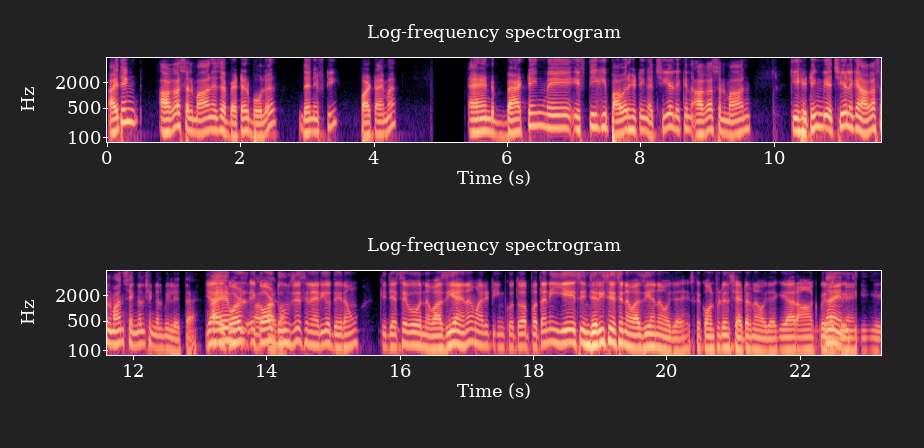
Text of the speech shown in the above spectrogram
I think Agha Salman is a better bowler than Ifti part timer and batting میں افتی کی پاور ہٹنگ اچھی ہے لیکن آغا سلمان کی ہٹنگ بھی اچھی ہے لیکن آغا سلمان سنگل سنگل بھی لیتا ہے۔ یار I ایک اور ایک. ڈومزے سینیریو دے رہا ہوں کہ جیسے وہ نوازیا ہے نا ہماری ٹیم کو تو اب پتہ نہیں یہ اس انجری سے اسے نوازیا نہ ہو جائے اس کا کانفیڈنس شیٹر نہ ہو جائے کہ یار آنکھ پہ لگ گئی تھی یہ۔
